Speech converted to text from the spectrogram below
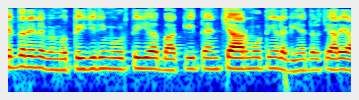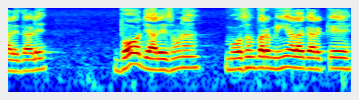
ਇੱਧਰ ਇਹਨੇ ਵਿਮੋਤੀ ਜੀ ਦੀ ਮੂਰਤੀ ਆ, ਬਾਕੀ ਤਿੰਨ ਚਾਰ ਮੂਰਤੀਆਂ ਲੱਗੀਆਂ ਇੱਧਰ ਚਾਰੇ ਆਲੇ ਦਾਲੇ ਬਹੁਤ ਜ਼ਿਆਦਾ ਸੋਹਣਾ ਮੌਸਮ, ਪਰ ਮੀਂਹ ਵਾਲਾ ਕਰਕੇ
